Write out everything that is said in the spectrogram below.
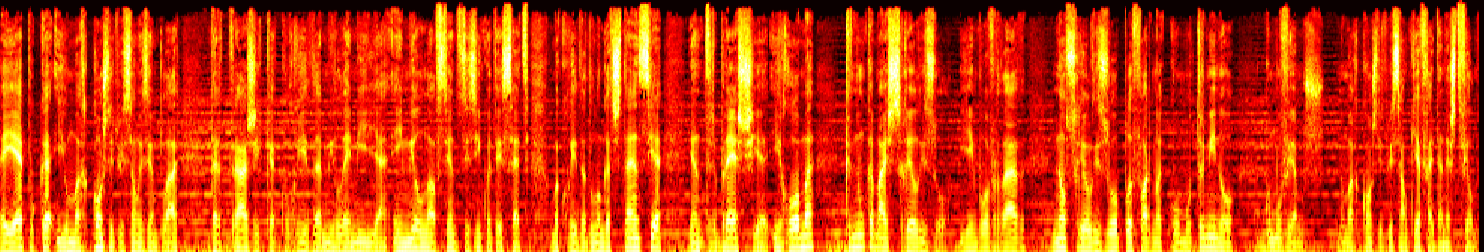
a época e uma reconstituição exemplar da trágica corrida Mille Milha em 1957, uma corrida de longa distância entre Brescia e Roma que nunca mais se realizou e, em boa verdade, não se realizou pela forma como terminou, como vemos numa reconstituição que é feita neste filme.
